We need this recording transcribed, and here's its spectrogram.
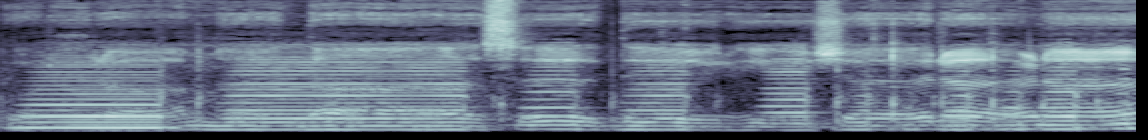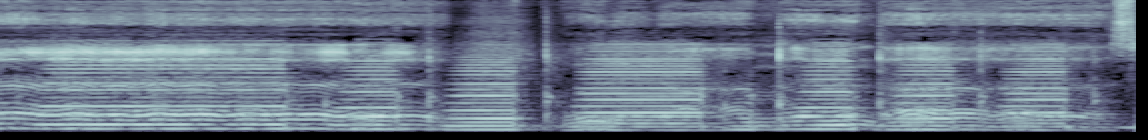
ਗੁਰ ਰਾਮਦਾਸ ਤੇਰੀ ਸ਼ਰਨ ਰਾਮਦਾਸ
